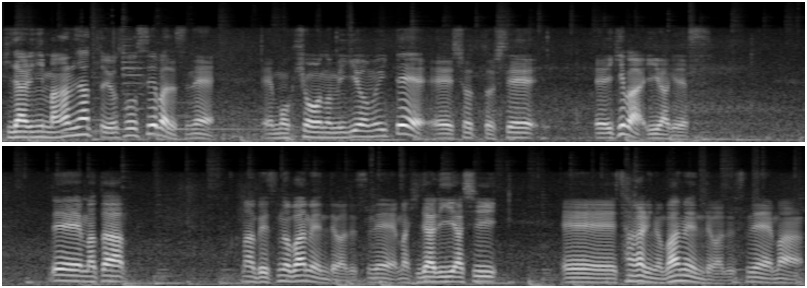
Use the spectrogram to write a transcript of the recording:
左に曲がるなと予想すればですね目標の右を向いてショットしていけばいいわけです。でまたまあ、別の場面ではですね、まあ、左足、えー、下がりの場面ではですね、まあ、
